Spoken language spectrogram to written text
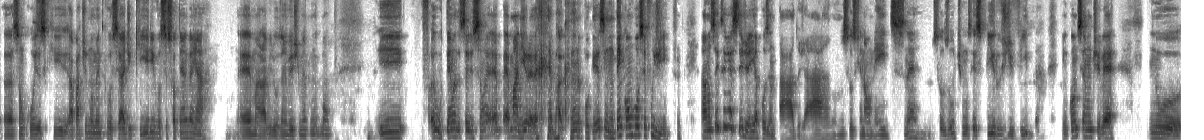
uh, são coisas que, a partir do momento que você adquire, você só tem a ganhar. É maravilhoso, é um investimento muito bom. E o tema dessa edição é, é maneiro, é, é bacana, porque assim, não tem como você fugir. A não ser que você já esteja aí aposentado, já nos seus finalmente, né? Nos seus últimos respiros de vida. Enquanto você não tiver no,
